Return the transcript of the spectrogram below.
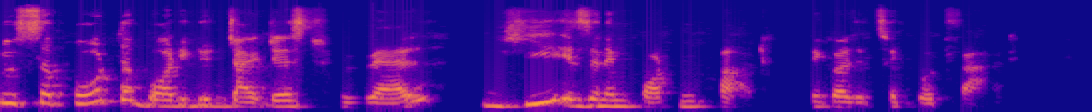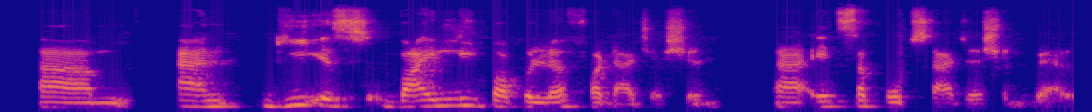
to support the body to digest well, ghee is an important part because it's a good fat. Um, and ghee is widely popular for digestion. Uh, it supports digestion well.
